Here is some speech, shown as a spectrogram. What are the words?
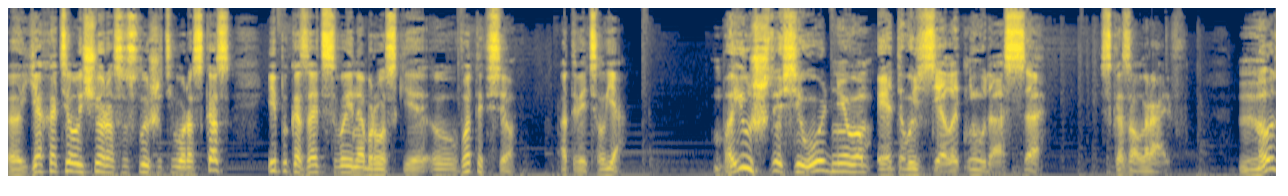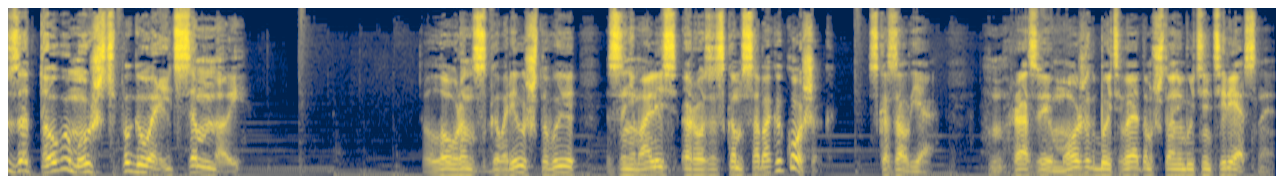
«Э, «Я хотел еще раз услышать его рассказ и показать свои наброски. Э, вот и все», — ответил я. «Боюсь, что сегодня вам этого сделать не удастся», — сказал Ральф. «Но зато вы можете поговорить со мной». «Лоуренс говорил, что вы занимались розыском собак и кошек», — сказал я. «Разве может быть в этом что-нибудь интересное?»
